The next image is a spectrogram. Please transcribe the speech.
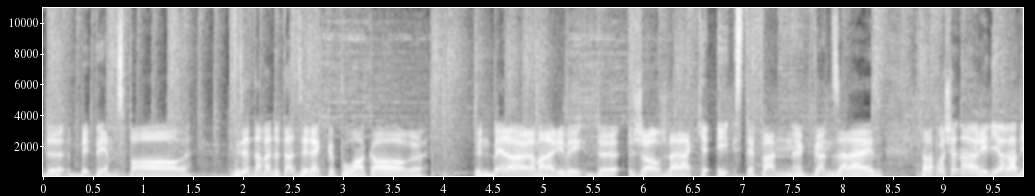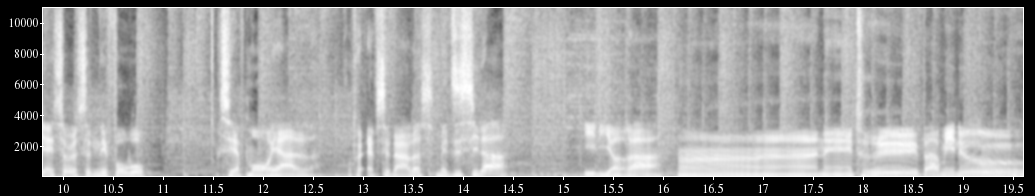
de BPM Sport. Vous êtes dans Vanout en direct pour encore une belle heure avant l'arrivée de Georges Larac et Stéphane Gonzalez. Dans la prochaine heure, il y aura bien sûr Sidney Fowo, CF Montréal contre FC Dallas. Mais d'ici là, il y aura un intrus parmi nous.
